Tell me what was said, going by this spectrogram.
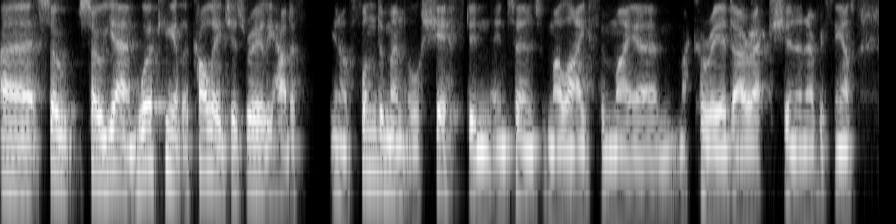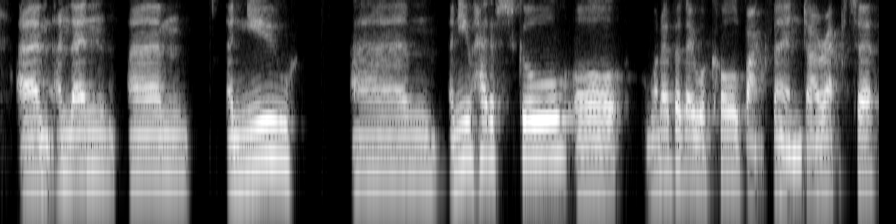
uh, so so yeah, working at the college has really had a you know fundamental shift in in terms of my life and my um, my career direction and everything else. Um, and then um, a new um, a new head of school or whatever they were called back then director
